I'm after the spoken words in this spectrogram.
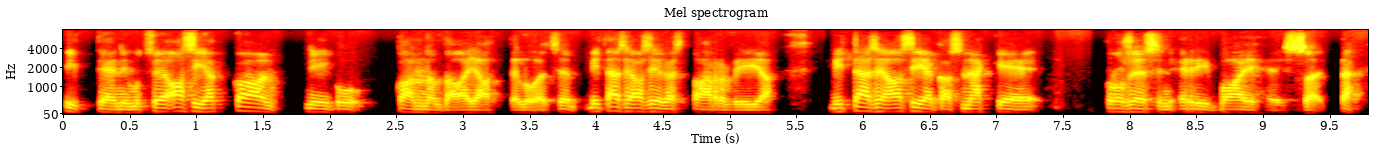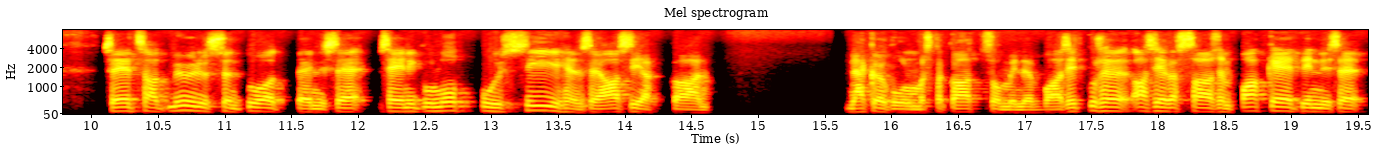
itteeni, mutta se asiakkaan niin kuin kannalta ajattelu, että se, mitä se asiakas tarvii ja mitä se asiakas näkee prosessin eri vaiheissa. Että se, että sä oot myynyt sen tuotteen, niin se, se ei niin kuin loppuisi siihen se asiakkaan näkökulmasta katsominen, vaan sitten kun se asiakas saa sen paketin, niin se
